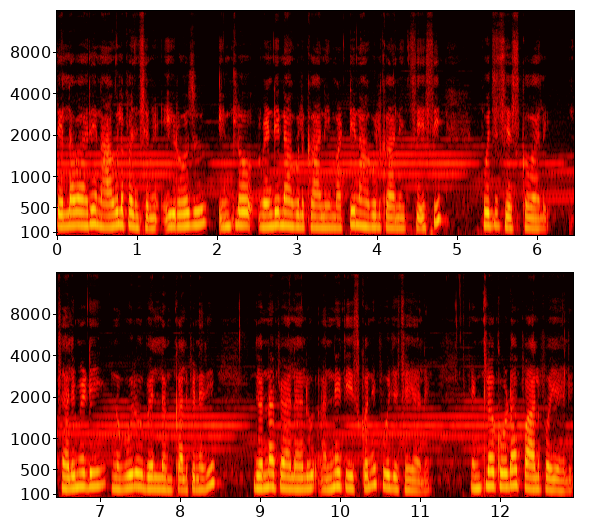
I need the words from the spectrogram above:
తెల్లవారి నాగుల పంచమి. ఈరోజు ఇంట్లో వెండి నాగులు కానీ మట్టి నాగులు కానీ చేసి పూజ చేసుకోవాలి. చలిమిడి నువ్వులు బెల్లం కలిపినది జొన్న పేలాలు అన్నీ తీసుకొని పూజ చేయాలి. ఇంట్లో కూడా పాలు పోయాలి.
